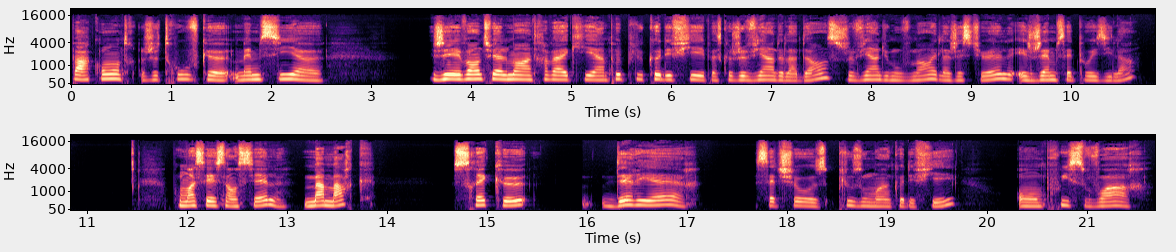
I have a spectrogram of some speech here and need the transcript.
Par contre, je trouve que même si euh, j'ai éventuellement un travail qui est un peu plus codifié, parce que je viens de la danse, je viens du mouvement et de la gestuelle, et j'aime cette poésie-là, pour moi, c'est essentiel. Ma marque serait que derrière cette chose plus ou moins codifiée, on puisse voir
